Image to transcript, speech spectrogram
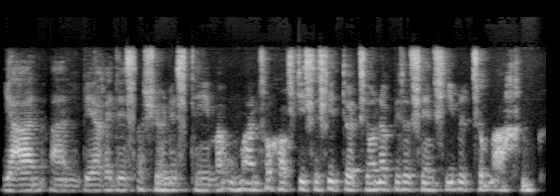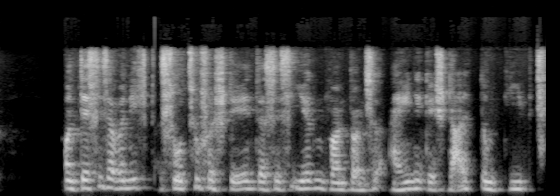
Jahren an wäre das ein schönes Thema, um einfach auf diese Situation ein bisschen sensibel zu machen. Und das ist aber nicht so zu verstehen, dass es irgendwann dann so eine Gestaltung gibt,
